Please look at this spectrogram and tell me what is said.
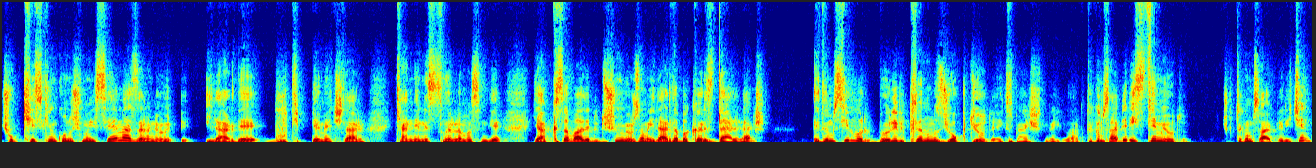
çok keskin konuşmayı sevmezler. Hani ileride bu tip demeçler kendini sınırlamasın diye. Ya kısa vadede düşünmüyoruz ama ileride bakarız derler. Adam Silver böyle bir planımız yok diyordu expansion'la ilgili olarak. Takım sahipleri istemiyordu. Çünkü takım sahipleri için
